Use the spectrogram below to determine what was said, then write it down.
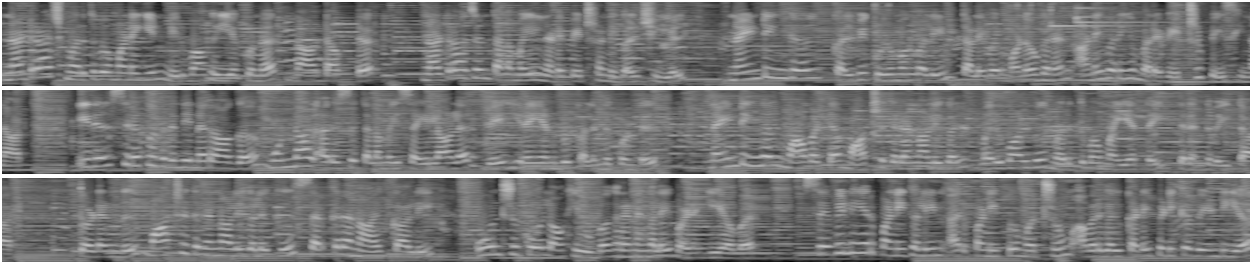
நட்ராஜ் மருத்துவமனையின் நிர்வாக இயக்குனர் நா டாக்டர். நடராஜன் தலைமையில் நடைபெற்ற நிகழ்ச்சியில் நைன்டிங்கல் கல்வி குழுமங்களின் தலைவர் மனோகரன் அனைவரையும் வரவேற்று பேசினார். இதில் சிறப்பு விருந்தினராக முன்னாள் அரசு தலைமை செயலாளர் வே. இறையன்பு கலந்து கொண்டு நைன்டிங்கல் மாவட்ட மாற்றுத்திறனாளிகள் மறுவாழ்வு மருத்துவ மையத்தை திறந்து வைத்தார். தொடர்ந்து மாற்றுத்திறனாளிகளுக்கு சர்க்கர நாற்காலி ஊன்றுகோல் ஆகிய உபகரணங்களை வழங்கிய அவர் செவிலியர் பணிகளின் அர்ப்பணிப்பு மற்றும் அவர்கள் கடைபிடிக்க வேண்டிய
